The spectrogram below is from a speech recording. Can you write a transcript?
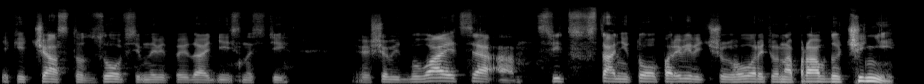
які часто зовсім не відповідають дійсності, е, що відбувається, а світ в стані того перевірить, що говорить вона правду чи ні.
